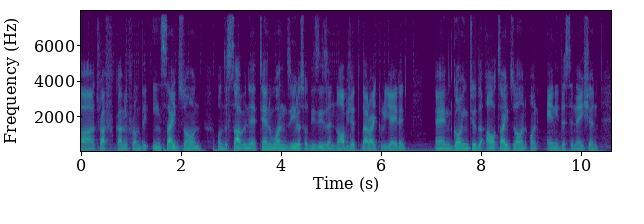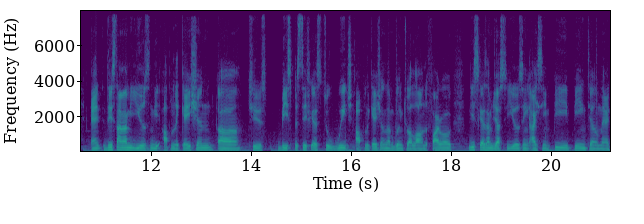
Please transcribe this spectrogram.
uh, traffic coming from the inside zone on the subnet 10.1.0. So this is an object that I created and going to the outside zone on any destination. And this time I'm using the application uh, to be specific as to which applications I'm going to allow on the firewall. In this case, I'm just using ICMP, ping, telnet,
